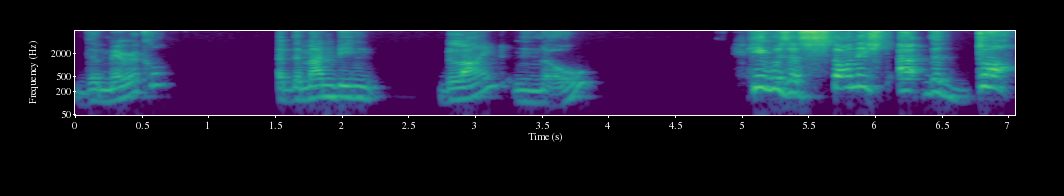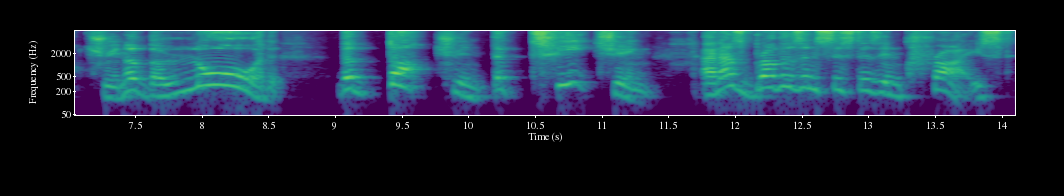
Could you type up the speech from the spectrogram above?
the miracle of the man being blind? No. He was astonished at the doctrine of the Lord, the doctrine, the teaching. And as brothers and sisters in Christ,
